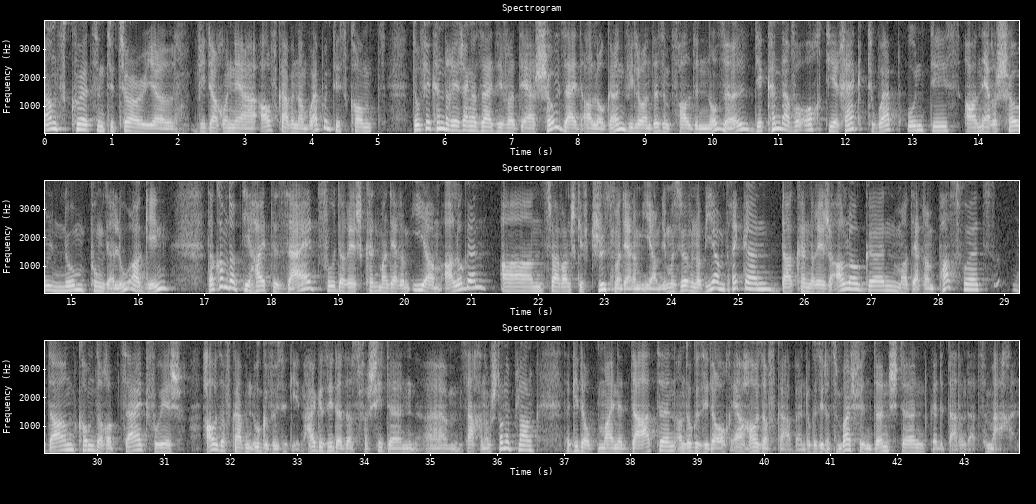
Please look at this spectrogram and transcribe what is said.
ganz kurzen Tutorial wie run er Aufgaben am Web und kommt. Dafür könnt ihr einerseits über der Schulseite anloggen, wie an diesem Fall den Nozzle. Ihr könnt aber auch direkt Web und dies an Schulnum.lu angehen. Da kommt auf die heute Seite, wo der könnt man derem IAM anloggen. Und zwar wann gift just mat derem IAM. Die muss op IAM drecken, da könnt ihr anloggen, mat derem Passwort dann kommt op Zeit wo ich Hausaufgaben ugewüse gehen. Ha sieht er das verschiedene ähm, Sachen am Stundeplan da geht er op meine Daten an du sieht er auch er Hausaufgaben. Du sieht er zum Beispiel den könnte da dann dazu machen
